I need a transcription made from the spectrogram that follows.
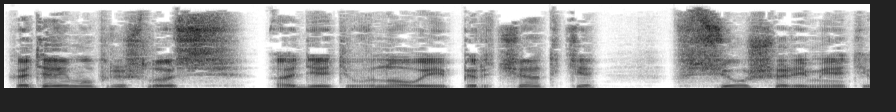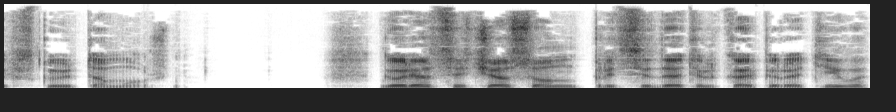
хотя ему пришлось одеть в новые перчатки всю Шереметьевскую таможню. Говорят, сейчас он председатель кооператива,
